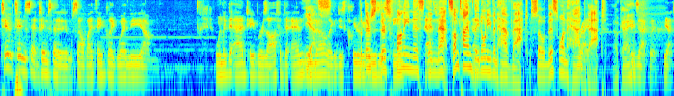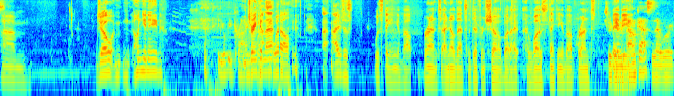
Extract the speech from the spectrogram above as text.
Tim Tim said Tim said it himself. I think like when the um when like the ad tapers off at the end, Yes. you know, like it just clearly. But there's loses there's steam. funniness That's- in that. Sometimes they don't even have that. So this one had Right. that. Okay. Exactly. Yes. Um, Joe, m- Onionade, You'll be crying. you drinking that? Well, I, I just was thinking about Brent. I know that's a different show, but I, I was thinking about Brent. Should we maybe. get in Poundcast? Is that where?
